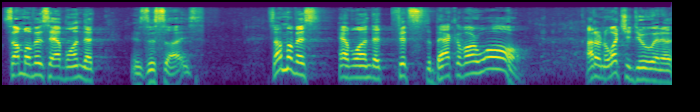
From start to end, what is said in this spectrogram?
Some of us have one that is this size. Some of us have one that fits the back of our wall. I don't know what you do in a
